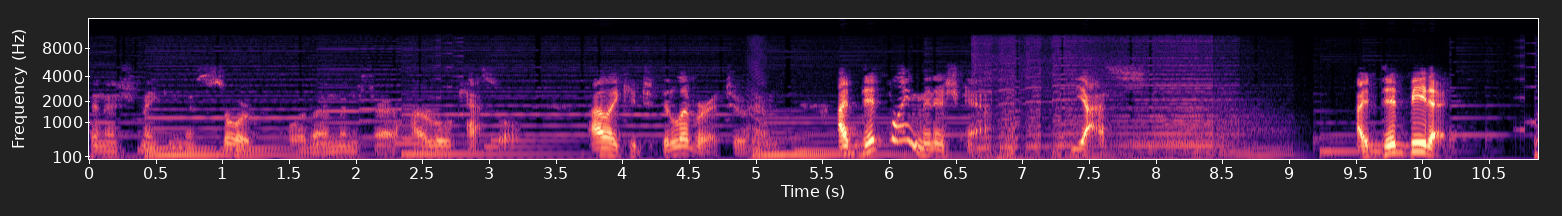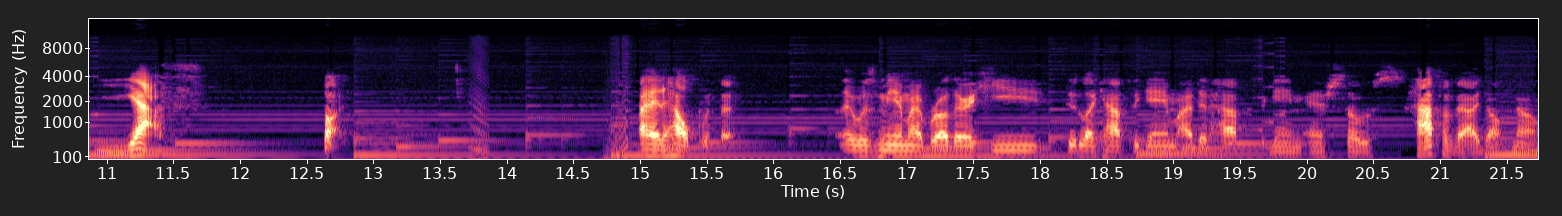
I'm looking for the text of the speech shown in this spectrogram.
finished making a sword for the minister at Hyrule Castle. I'd like you to deliver it to him. I did play Minish Cap. Yes. I did beat it. Yes. But I had help with it. It was me and my brother. He did like half the game. I did half the game ish. So half of it I don't know.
